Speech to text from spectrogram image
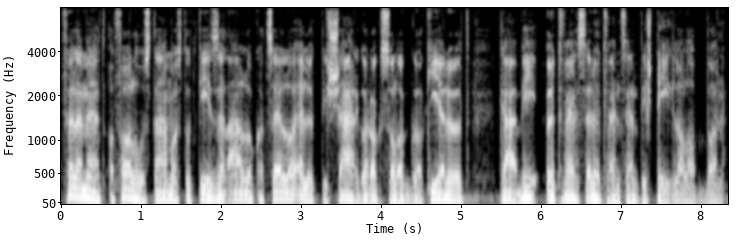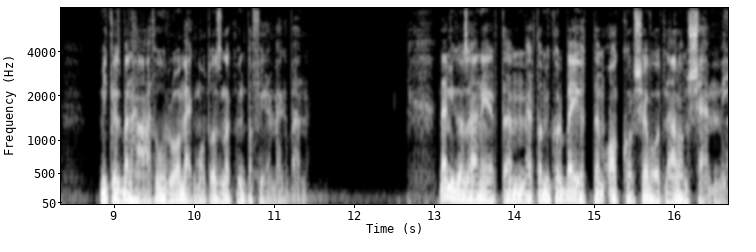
Felemelt, a falhoz támasztott kézzel állok a cella előtti sárga rakszalaggal kijelölt, kb. 50x50 centis téglalapban, miközben hátulról megmotoznak, mint a filmekben. Nem igazán értem, mert amikor bejöttem, akkor se volt nálam semmi.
